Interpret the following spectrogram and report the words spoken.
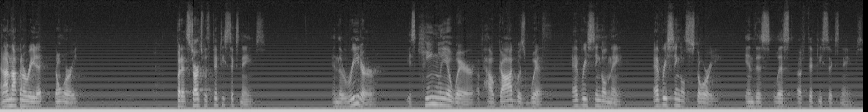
And I'm not going to read it, don't worry. But it starts with 56 names. And the reader is keenly aware of how God was with every single name, every single story in this list of 56 names.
